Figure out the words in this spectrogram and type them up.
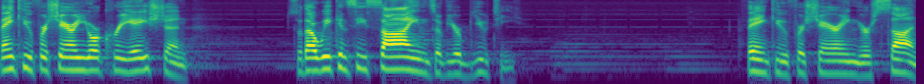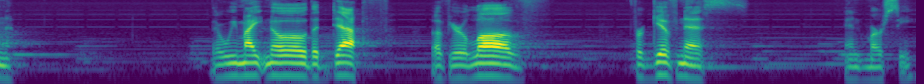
Thank you for sharing your creation so that we can see signs of your beauty. Thank you for sharing your Son, that we might know the depth of your love, forgiveness, and mercy.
